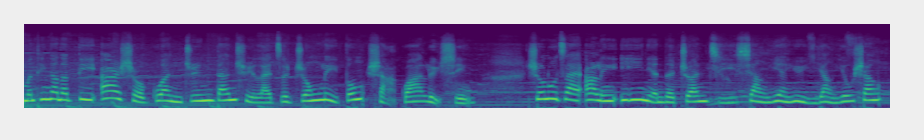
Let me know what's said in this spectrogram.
我们听到的第二首冠军单曲来自钟立风《傻瓜旅行》，收录在二零一一年的专辑《像艳遇一样忧伤》。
